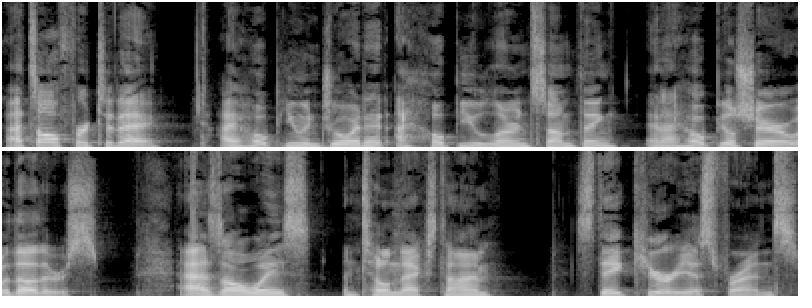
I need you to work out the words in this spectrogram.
That's all for today. I hope you enjoyed it. I hope you learned something, and I hope you'll share it with others. As always, until next time, stay curious, friends.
